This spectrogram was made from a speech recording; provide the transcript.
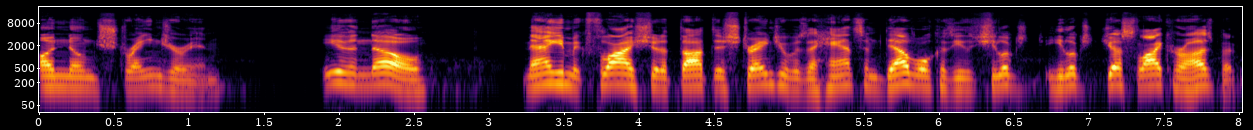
unknown stranger in, even though Maggie McFly should have thought this stranger was a handsome devil because he she looks he looks just like her husband.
